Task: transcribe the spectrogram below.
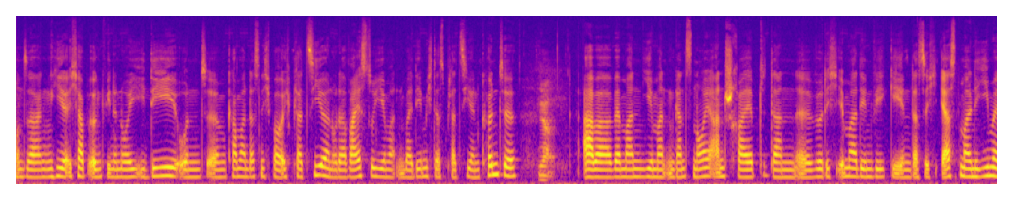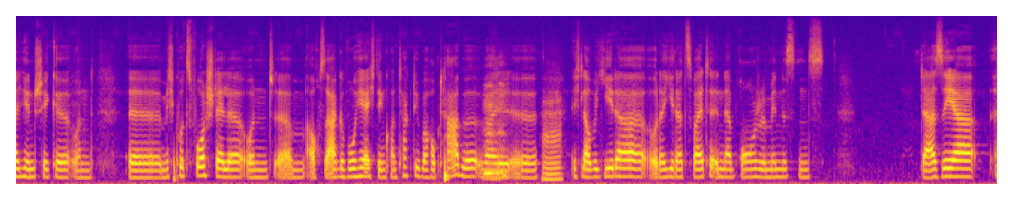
und sagen, hier, ich habe irgendwie eine neue Idee und ähm, kann man das nicht bei euch platzieren oder weißt du jemanden, bei dem ich das platzieren könnte? Ja. Aber wenn man jemanden ganz neu anschreibt, dann äh, würde ich immer den Weg gehen, dass ich erstmal eine E-Mail hinschicke und äh, mich kurz vorstelle und ähm, auch sage, woher ich den Kontakt überhaupt habe, weil äh, ich glaube, jeder oder jeder Zweite in der Branche mindestens da sehr äh,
